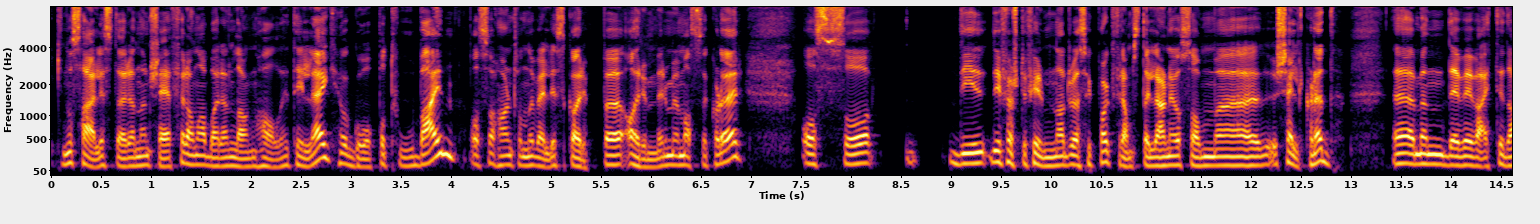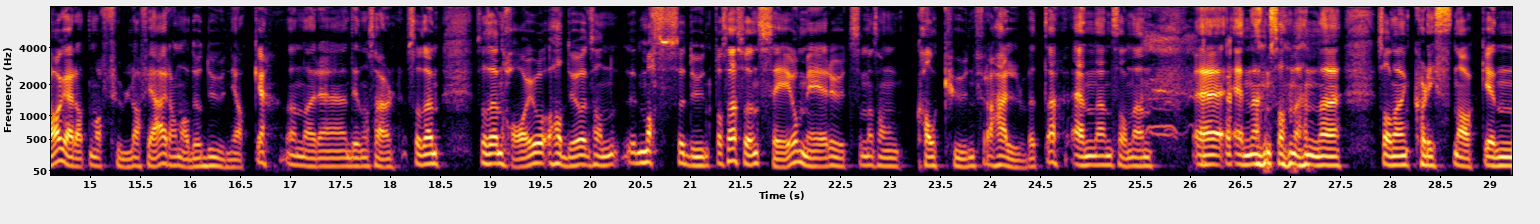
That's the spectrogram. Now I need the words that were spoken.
ikke noe særlig større enn en schæfer. Han har bare en lang hale i tillegg og går på to bein. Og så har han sånne veldig skarpe armer med masse klør. Og så de, de første filmene av Jurassic Park framstiller han jo som uh, skjellkledd. Uh, men det vi veit i dag, er at den var full av fjær. Han hadde jo dunjakke, den der uh, dinosauren. Så den, så den jo, hadde jo en sånn masse dun på seg, så den ser jo mer ut som en sånn kalkun fra helvete enn en sånn en, enn en sånn en, sånn en kliss naken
